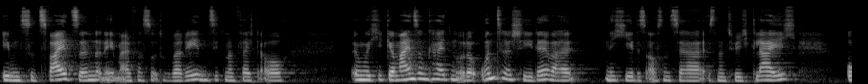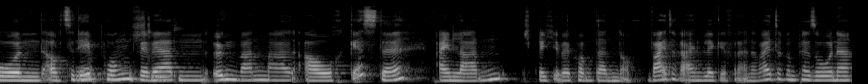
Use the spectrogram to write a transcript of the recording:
eben zu zweit sind und eben einfach so drüber reden, sieht man vielleicht auch irgendwelche Gemeinsamkeiten oder Unterschiede, weil nicht jedes Auslandsjahr ist natürlich gleich. Und auch zu ja, dem Punkt, wir werden irgendwann mal auch Gäste einladen. Sprich, ihr bekommt dann noch weitere Einblicke von einer weiteren Person.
